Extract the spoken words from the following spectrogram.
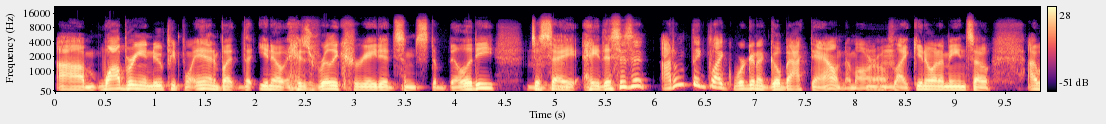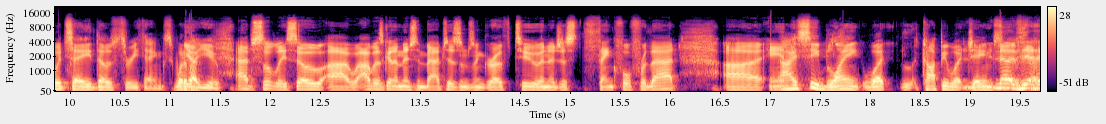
um, while bringing new people in, but that you know has really created some stability to mm-hmm. say, hey, this isn't. I don't think like we're gonna go back down tomorrow. Mm-hmm. Like you know what I mean. So I would say those three things. What about you? Absolutely. So uh, I was going to mention baptisms and growth too, and I'm just thankful for that. Uh, and I see blank. What copy what James? Said. No, says. yeah,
